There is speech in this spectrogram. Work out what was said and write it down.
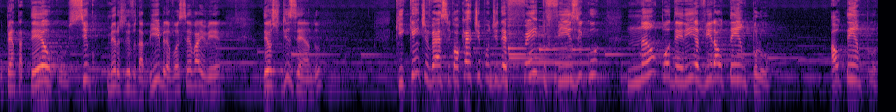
o Pentateuco, os cinco primeiros livros da Bíblia, você vai ver Deus dizendo que quem tivesse qualquer tipo de defeito físico não poderia vir ao templo ao templo,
